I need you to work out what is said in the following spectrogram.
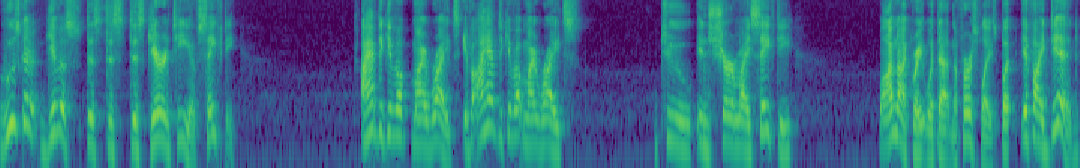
Who's going to give us this, this, this guarantee of safety? I have to give up my rights. If I have to give up my rights to ensure my safety, well, I'm not great with that in the first place, but if I did,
